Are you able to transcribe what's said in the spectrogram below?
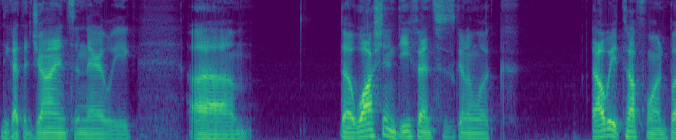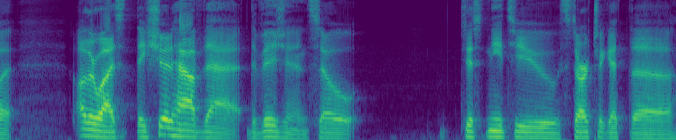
you got the Giants in their league. Um, the Washington defense is going to look that'll be a tough one, but otherwise they should have that division. So just need to start to get the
